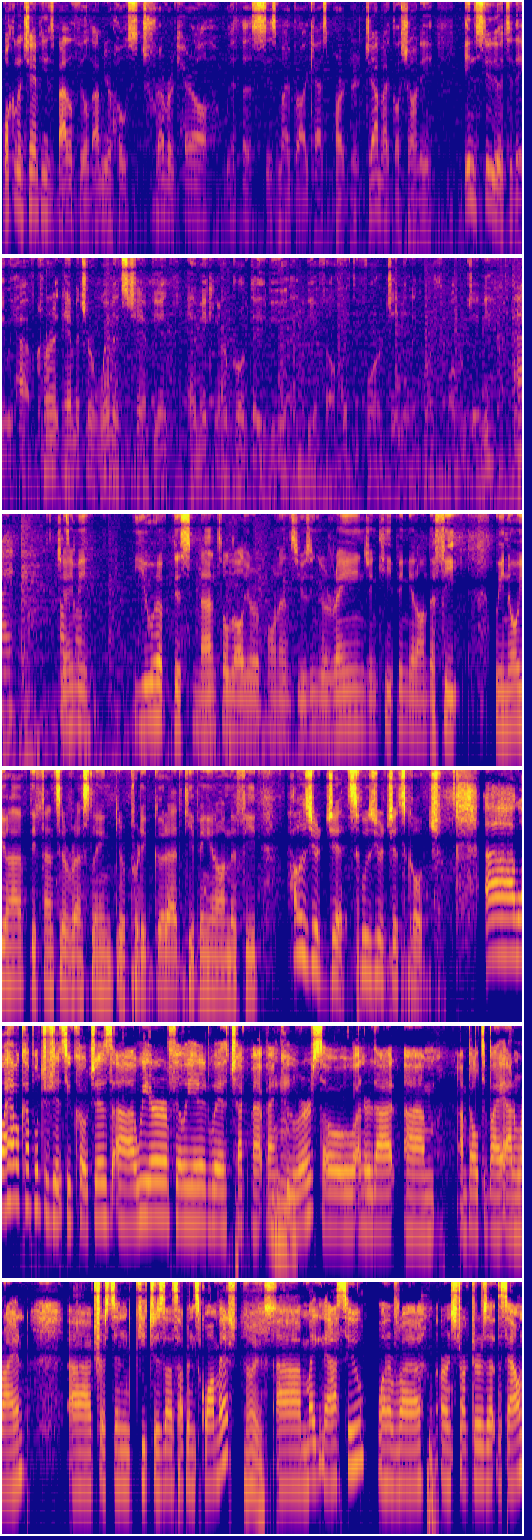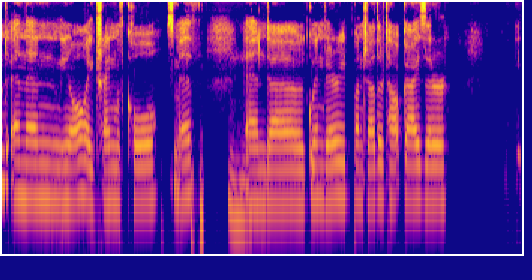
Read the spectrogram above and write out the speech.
Welcome to Champions Battlefield. I'm your host, Trevor Carroll. With us is my broadcast partner, Jamak Shani. In studio today, we have current amateur women's champion and making her pro debut at BFL 54, Jamey-Lyn Horth. Welcome, Jamey. Hi. How's Jamey, you have dismantled all your opponents using your range and keeping it on the feet. We know you have defensive wrestling. You're pretty good at keeping it on the feet. How's your jits? Who's your jits coach? Uh, well, I have a couple jiu-jitsu coaches. Uh, we are affiliated with Checkmat Vancouver, so under that, um, I'm belted by Adam Ryan. Uh, Tristan teaches us up in Squamish. Nice. Uh, Mike Nasu, one of uh, our instructors at the Sound, and then you know I train with Cole Smith and uh, Gwyn Berry, a bunch of other top guys that are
